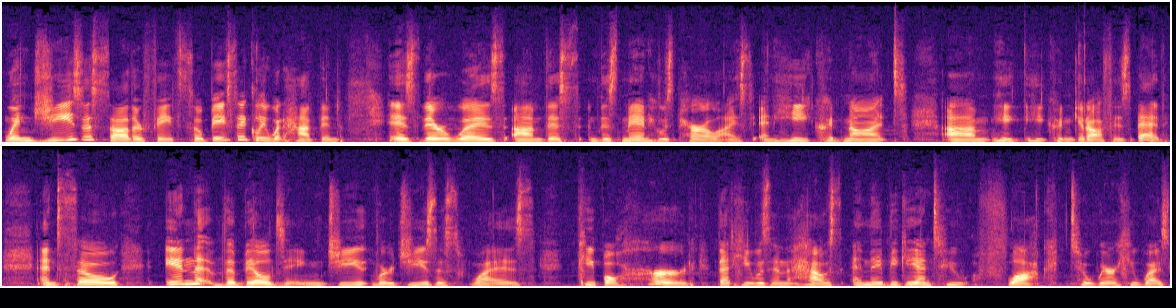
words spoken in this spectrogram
When Jesus saw their faith, so basically what happened is there was um, this, this man who was paralyzed, and he could not, um, he, he couldn't get off his bed. And so, in the building where Jesus was, people heard that he was in the house and they began to flock to where he was.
